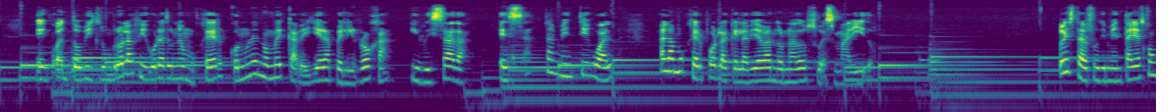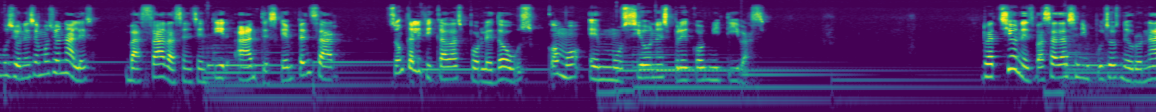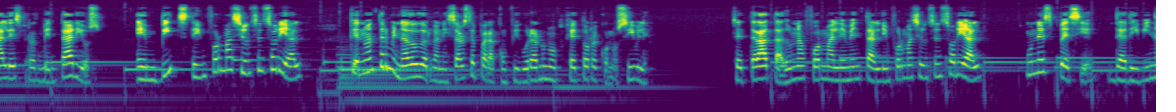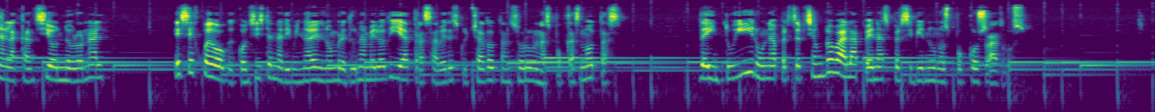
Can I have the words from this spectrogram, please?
en cuanto vislumbró la figura de una mujer con una enorme cabellera pelirroja y rizada, exactamente igual a la mujer por la que le había abandonado su exmarido. Estas rudimentarias confusiones emocionales, basadas en sentir antes que en pensar, son calificadas por Ledoux como emociones precognitivas. Reacciones basadas en impulsos neuronales fragmentarios, en bits de información sensorial que no han terminado de organizarse para configurar un objeto reconocible. Se trata de una forma elemental de información sensorial, una especie de adivina la canción neuronal ese juego que consiste en adivinar el nombre de una melodía tras haber escuchado tan solo unas pocas notas, de intuir una percepción global apenas percibiendo unos pocos rasgos.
